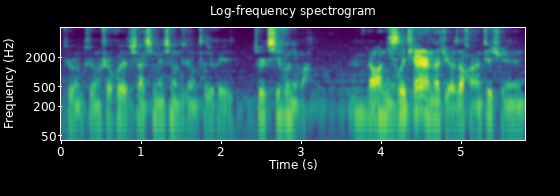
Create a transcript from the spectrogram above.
这种这种社会，就像西门庆这种，他就可以就是欺负你嘛。嗯，然后你会天然的觉得，好像这群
